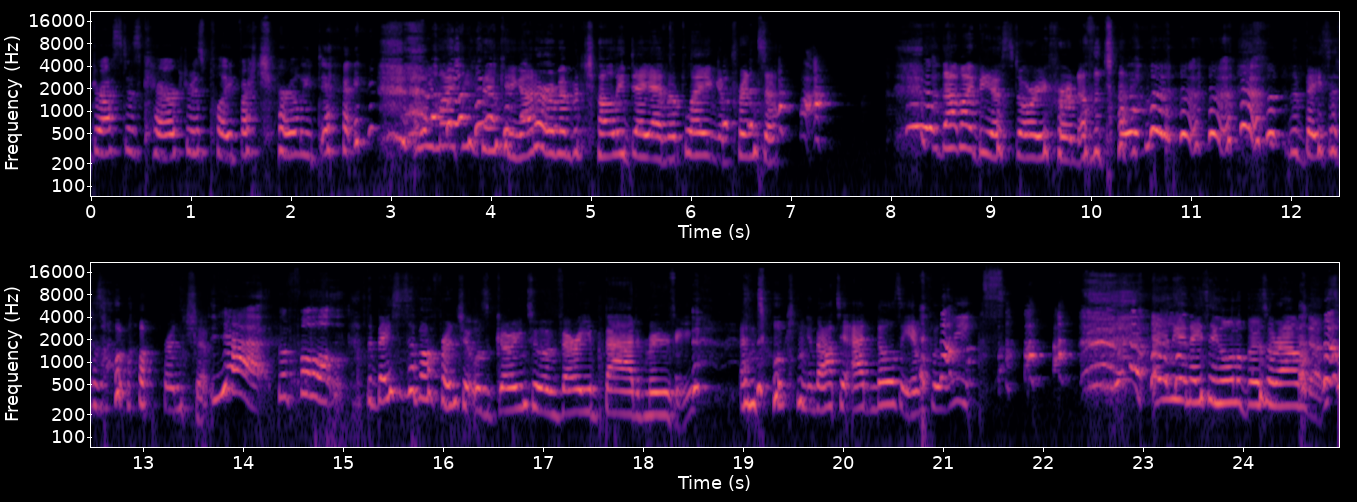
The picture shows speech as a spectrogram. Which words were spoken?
dressed as characters played by Charlie Day. And you might be thinking, I don't remember Charlie Day ever playing a printer. But that might be a story for another time. The basis of our friendship. yeah, the full The basis of our friendship was going to a very bad movie and talking about it ad nauseum for weeks, alienating all of those around us.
